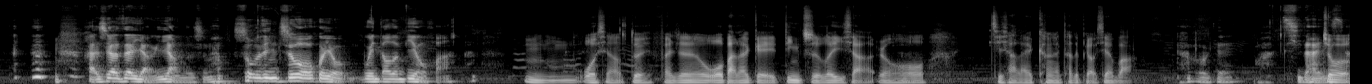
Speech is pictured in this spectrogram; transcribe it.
还是要再养一养的是吗？说不定之后会有味道的变化。嗯，我想对，反正我把它给定值了一下，然后接下来看看它的表现吧，OK，期待一就。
